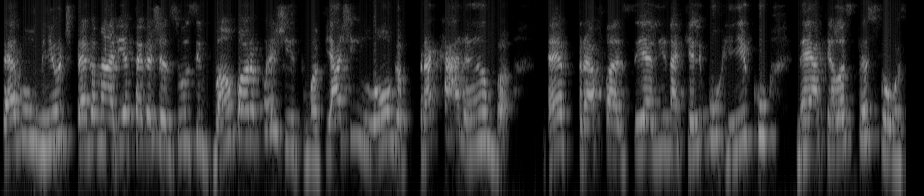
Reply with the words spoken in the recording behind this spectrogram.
pega o humilde, pega Maria, pega Jesus e vamos embora para o Egito. Uma viagem longa pra caramba, né? Para fazer ali naquele burrico, né? Aquelas pessoas.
